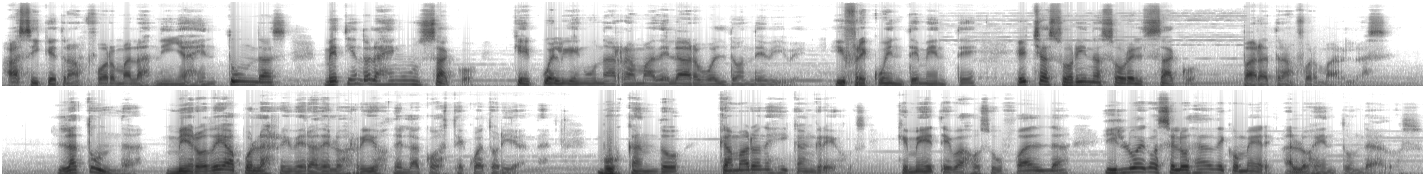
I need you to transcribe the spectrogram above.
así que transforma a las niñas en tundas, metiéndolas en un saco que cuelgue en una rama del árbol donde vive, y frecuentemente echa su orina sobre el saco para transformarlas. La tunda merodea por las riberas de los ríos de la costa ecuatoriana, buscando camarones y cangrejos que mete bajo su falda y luego se los da de comer a los entundados.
